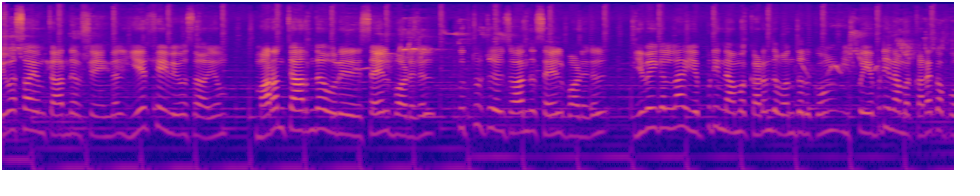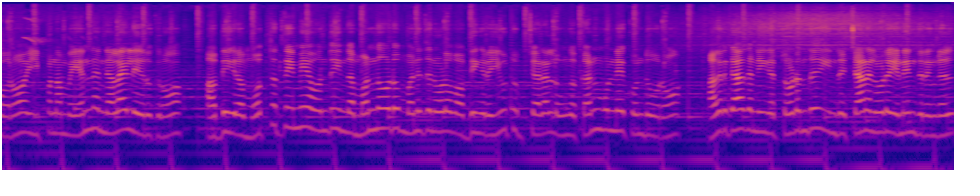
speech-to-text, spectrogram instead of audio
விவசாயம் சார்ந்த விஷயங்கள் இயற்கை விவசாயம் மரம் சார்ந்த ஒரு செயல்பாடுகள் சுற்றுச்சூழல் சார்ந்த செயல்பாடுகள் இவைகள்லாம் எப்படி நம்ம கடந்து வந்திருக்கோம் இப்போ எப்படி நம்ம கடக்க போகிறோம் இப்போ நம்ம என்ன நிலையில் இருக்கிறோம் அப்படிங்கிற மொத்தத்தையுமே வந்து இந்த மண்ணோடும் மனிதனோடும் அப்படிங்கிற யூடியூப் சேனல் உங்கள் கண் முன்னே கொண்டு வரும். அதற்காக நீங்கள் தொடர்ந்து இந்த சேனலோடு இணைந்திருங்கள்.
